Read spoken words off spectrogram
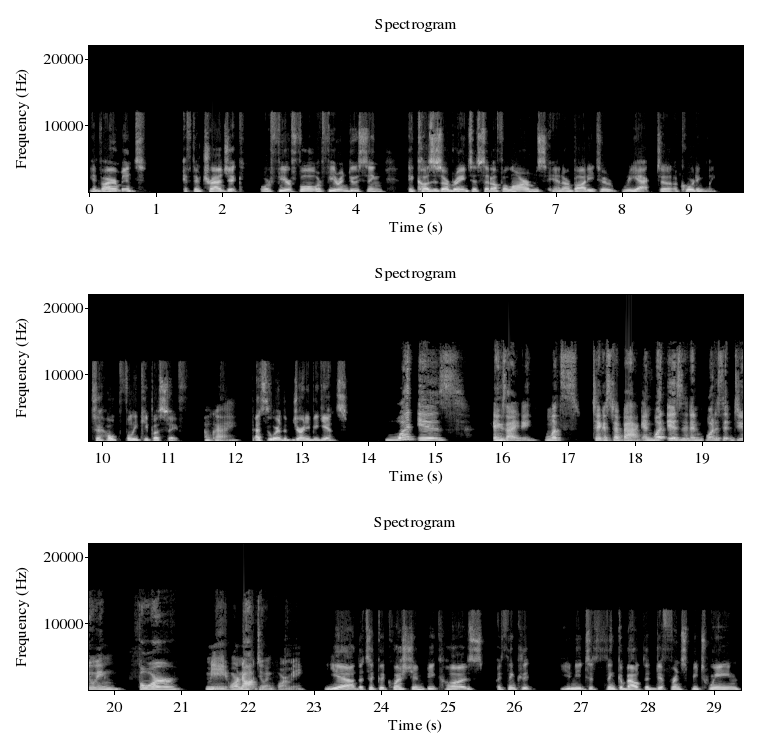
environment. If they're tragic or fearful or fear inducing, it causes our brain to set off alarms and our body to react uh, accordingly to hopefully keep us safe. Okay. That's where the journey begins. What is anxiety? Let's take a step back. And what is it and what is it doing for me or not doing for me? Yeah, that's a good question because I think that you need to think about the difference between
